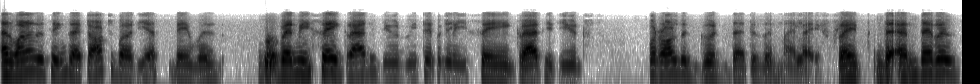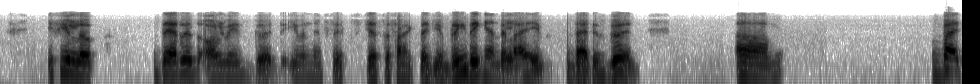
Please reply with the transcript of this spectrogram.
And one of the things I talked about yesterday was when we say gratitude, we typically say gratitude for all the good that is in my life, right? And there is, if you look, there is always good, even if it's just the fact that you're breathing and alive, that is good. Um, but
